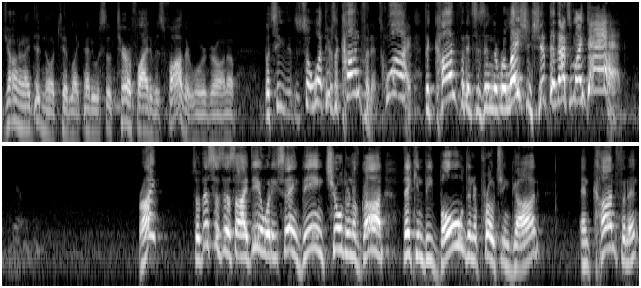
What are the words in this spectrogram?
John and I did know a kid like that who was so terrified of his father when we were growing up. But see, so what? There's a confidence. Why? The confidence is in the relationship that that's my dad. Right? So this is this idea, what he's saying. Being children of God, they can be bold in approaching God and confident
